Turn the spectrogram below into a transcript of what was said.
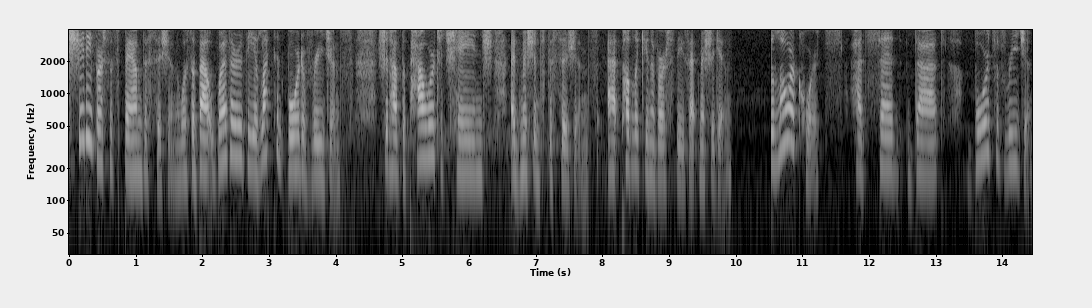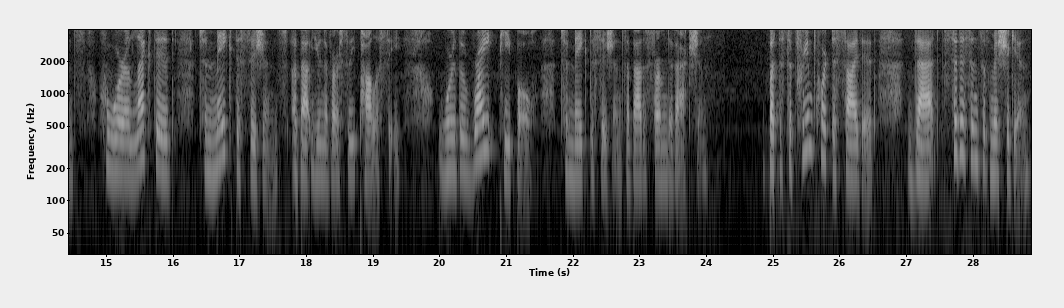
Schuette versus BAM decision was about whether the elected Board of Regents should have the power to change admissions decisions at public universities at Michigan. The lower courts had said that boards of regents who were elected to make decisions about university policy were the right people to make decisions about affirmative action. But the Supreme Court decided that citizens of Michigan,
